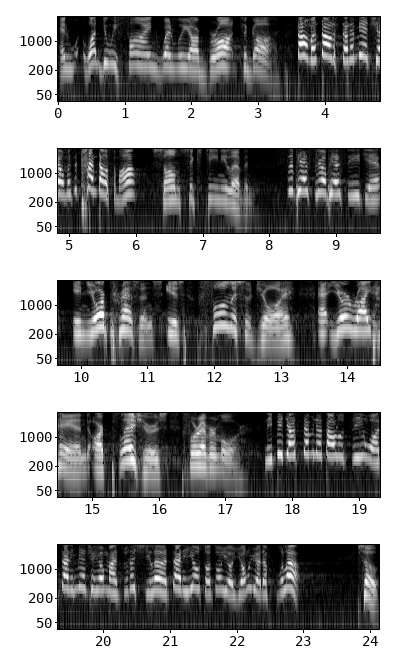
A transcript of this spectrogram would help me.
And wh- what do we find when we are brought to God? 当我们到了神的面前，我们是看到什么？ Psalm 16:11. 诗篇十六篇十一节， In your presence is fullness of joy, at your right hand are pleasures forevermore. 你必将生命的道路指引我，在你面前有满足的喜乐，在你右手中有永远的福乐。 So,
